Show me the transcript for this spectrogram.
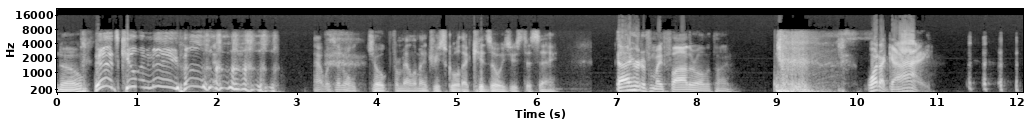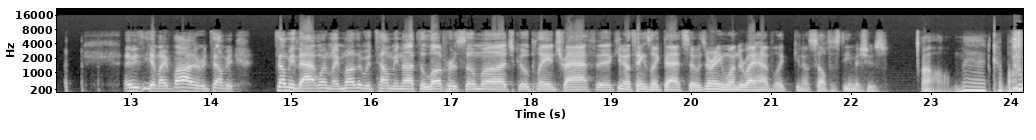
No, it's killing me. That was an old joke from elementary school that kids always used to say. I heard it from my father all the time. What a guy! Let me see. My father would tell me, tell me that one. My mother would tell me not to love her so much, go play in traffic, you know, things like that. So, is there any wonder why I have like you know self esteem issues? Oh, Matt, come on.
